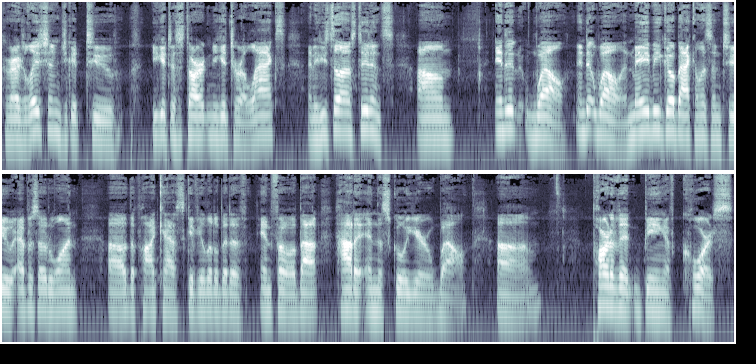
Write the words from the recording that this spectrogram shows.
congratulations, you get to you get to start and you get to relax. And if you still have students, um, end it well, end it well, and maybe go back and listen to episode one of the podcast, give you a little bit of info about how to end the school year well. Um, part of it being, of course,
